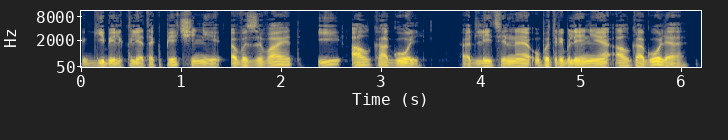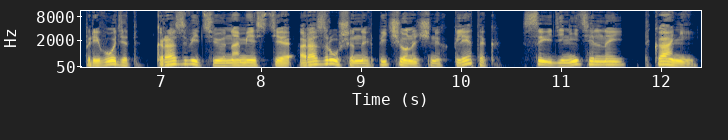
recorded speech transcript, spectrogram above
Гибель клеток печени вызывает и алкоголь, длительное употребление алкоголя приводит к развитию на месте разрушенных печеночных клеток соединительной тканей.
